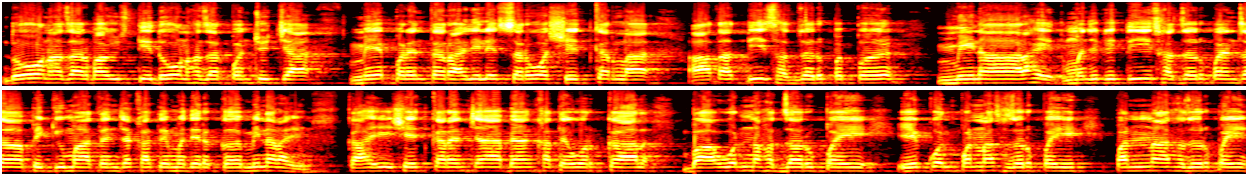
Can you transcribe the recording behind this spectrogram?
दोन हजार बावीस ते दोन हजार पंचवीसच्या मेपर्यंत राहिलेले सर्व शेतकऱ्याला आता तीस हजार रुपये प मिळणार आहेत. म्हणजे की तीस हजार रुपयांचा पीक विमा त्यांच्या खात्यामध्ये रक्कम मिळणार आहे. काही शेतकऱ्यांच्या बँक खात्यावर काल बावन्न हजार रुपये एकोणपन्नास हजार रुपये पन्नास हजार रुपये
